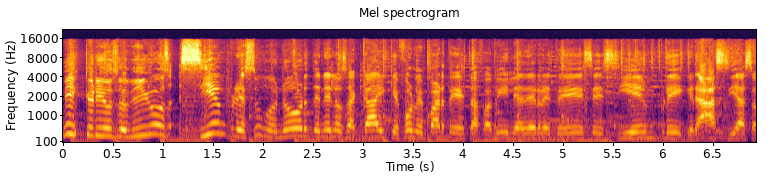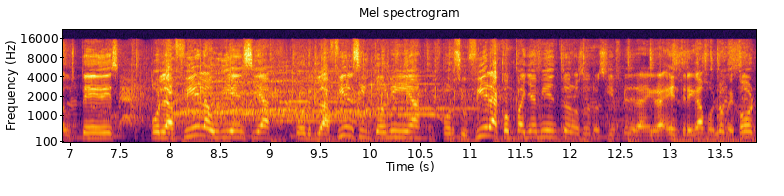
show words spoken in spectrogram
mis queridos amigos, siempre es un honor tenerlos acá y que formen parte de esta familia de RTS. Siempre gracias a ustedes por la fiel audiencia, por la fiel sintonía, por su fiel acompañamiento. Nosotros siempre entregamos lo mejor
